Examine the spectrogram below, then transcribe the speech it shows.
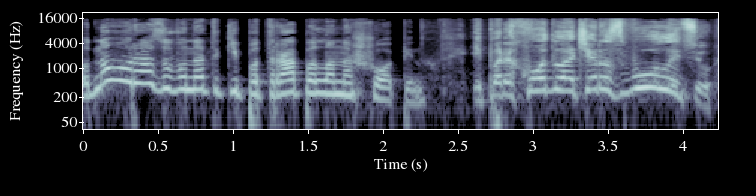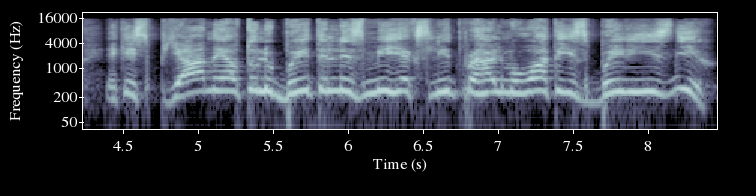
Одного разу вона таки потрапила на шопінг. і переходила через вулицю, якийсь п'яний автолюбитель не зміг як слід пригальмувати і збив її з ніг.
